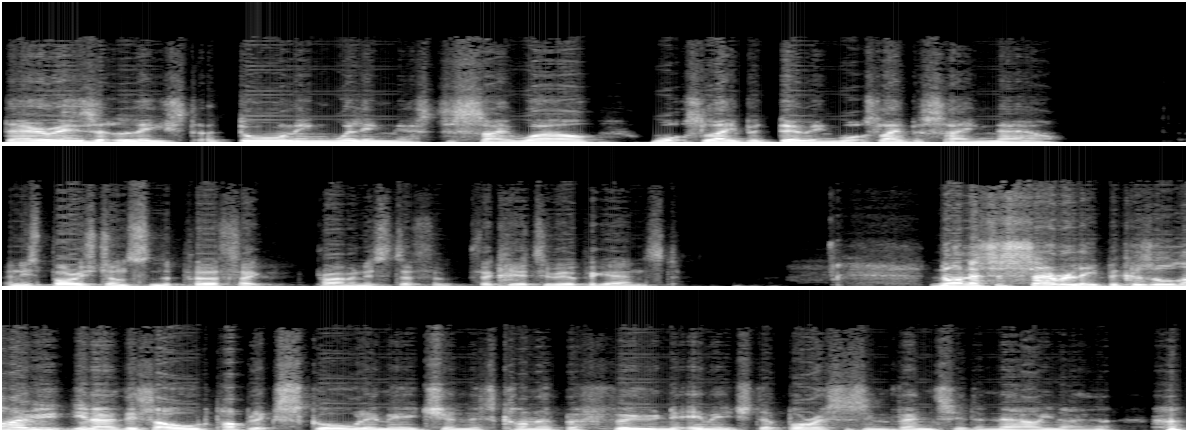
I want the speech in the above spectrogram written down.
there is at least a dawning willingness to say, well, what's Labour doing? What's Labour saying now? And is Boris Johnson the perfect Prime Minister for, for Keir to be up against? Not necessarily, because although, you know, this old public school image and this kind of buffoon image that Boris has invented and now, you know, the,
